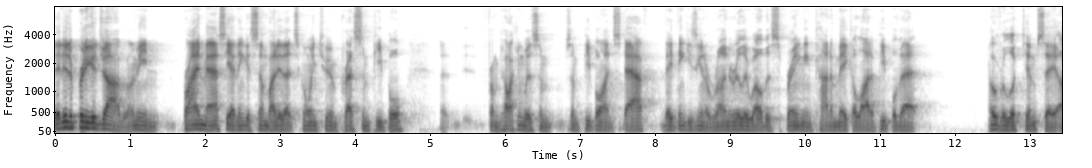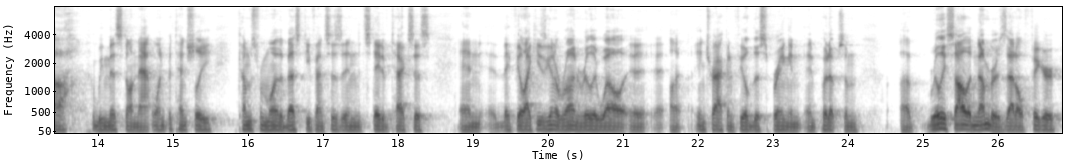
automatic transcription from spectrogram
they did a pretty good job. I mean, Brian Massey, I think, is somebody that's going to impress some people. Uh, from talking with some some people on staff, they think he's going to run really well this spring and kind of make a lot of people that overlooked him say, "Ah, oh, we missed on that one." Potentially comes from one of the best defenses in the state of Texas, and they feel like he's going to run really well uh, uh, in track and field this spring and, and put up some uh, really solid numbers that'll figure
